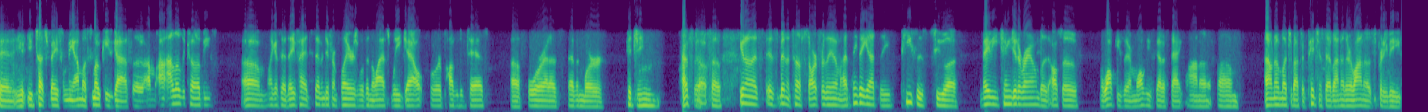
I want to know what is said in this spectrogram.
said, you, you touched base with me. I'm a Smokies guy, so I'm, I, I love the Cubbies. Um, like I said, they've had seven different players within the last week out for positive tests. Uh, four out of seven were pitching. That's so, tough. So, you know, it's it's been a tough start for them. I think they got the pieces to uh, maybe change it around, but also Milwaukee's there. Milwaukee's got a stacked lineup. Um, I don't know much about their pitching staff, but I know their lineup's pretty deep.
